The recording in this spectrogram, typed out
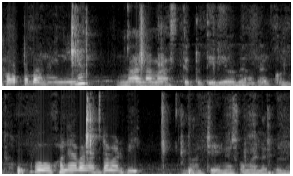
খাবারটা বানাই নি না? না না আমার আসতে একটু দেরি হবে আধা এক ঘণ্টা। ও ওখানে আবার আড্ডা মারবি? না ট্রেনে সময় লাগবে না।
